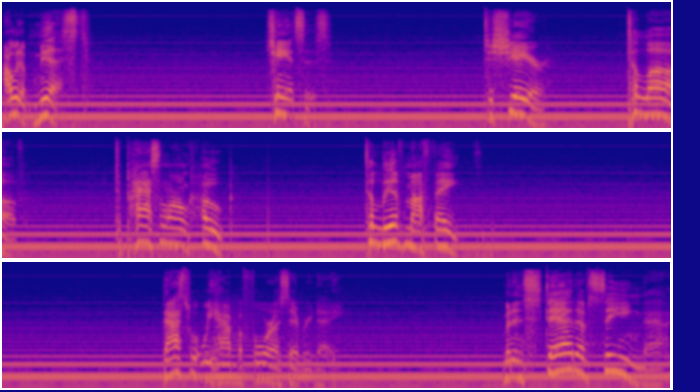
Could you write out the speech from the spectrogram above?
I would have missed chances to share, to love, to pass along hope, to live my faith. That's what we have before us every day. But instead of seeing that,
